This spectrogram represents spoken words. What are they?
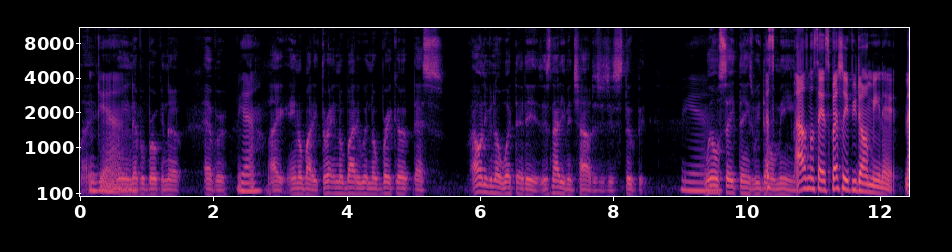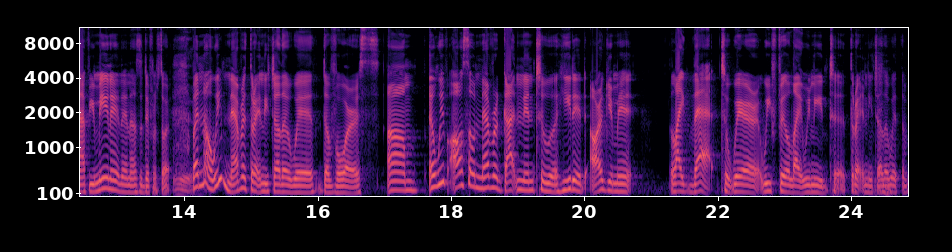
Like Yeah. we ain't never broken up ever. Yeah. Like ain't nobody threatening nobody with no breakup. That's I don't even know what that is. It's not even childish. It's just stupid. Yeah. We don't say things we don't mean. I was gonna say, especially if you don't mean it. Now, if you mean it, then that's a different story. Yeah. But no, we've never threatened each other with divorce. Um, and we've also never gotten into a heated argument like that to where we feel like we need to threaten each other hmm. with a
